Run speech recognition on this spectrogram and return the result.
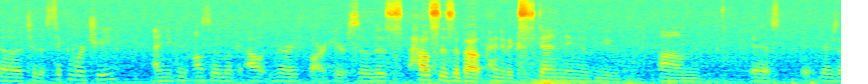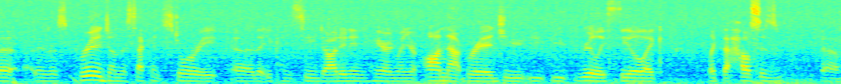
uh, to the sycamore tree, and you can also look out very far here. So this house is about kind of extending the view. Um, there's a there's a bridge on the second story uh, that you can see dotted in here, and when you're on that bridge, you, you, you really feel like like the house is um,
